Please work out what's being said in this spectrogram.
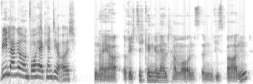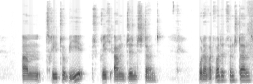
Wie lange und woher kennt ihr euch? Naja, richtig kennengelernt haben wir uns in Wiesbaden am Tree to Be, sprich am Gin-Stand. Oder was war das für ein Stand?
